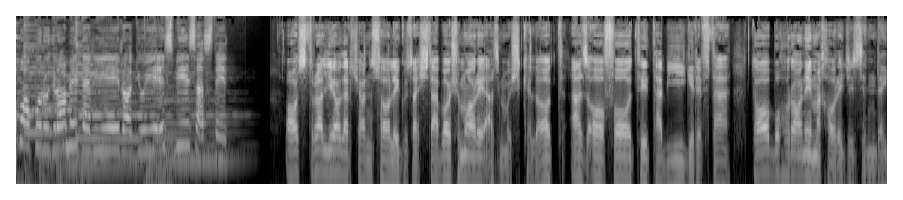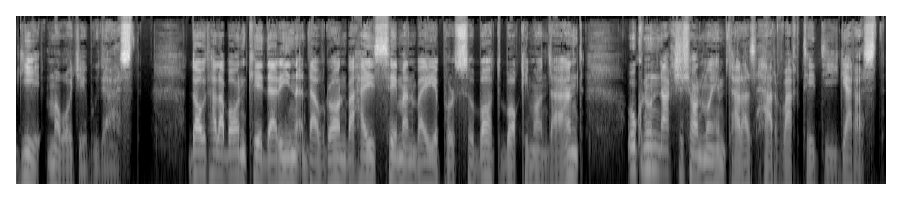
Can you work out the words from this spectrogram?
با پروگرام دری رادیوی اس هستید استرالیا در چند سال گذشته با شماری از مشکلات از آفات طبیعی گرفته تا بحران مخارج زندگی مواجه بوده است. داوطلبان که در این دوران به حیث منبع پرثبات باقی ماندهاند اکنون نقششان مهمتر از هر وقت دیگر است.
